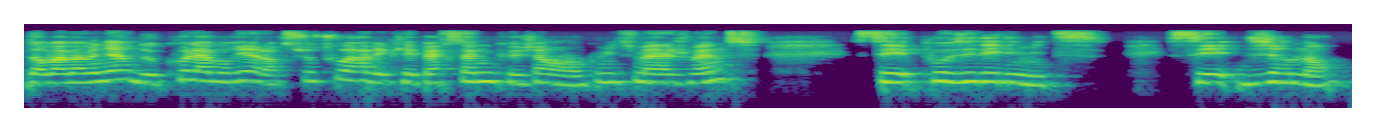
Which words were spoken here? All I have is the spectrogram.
dans ma manière de collaborer, alors surtout avec les personnes que j'ai en community management, c'est poser des limites, c'est dire non,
